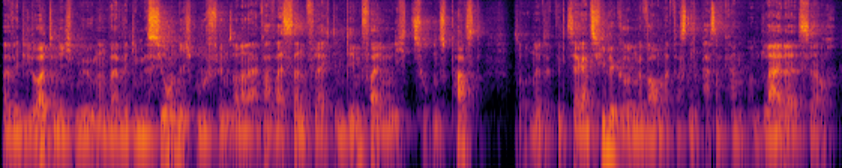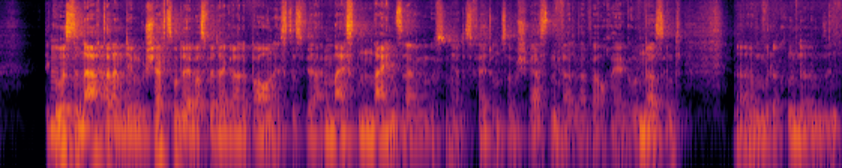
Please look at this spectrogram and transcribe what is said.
weil wir die Leute nicht mögen und weil wir die Mission nicht gut finden, sondern einfach, weil es dann vielleicht in dem Fall nicht zu uns passt. So, ne? Da gibt es ja ganz viele Gründe, warum etwas nicht passen kann. Und leider ist ja auch der hm. größte Nachteil an dem Geschäftsmodell, was wir da gerade bauen, ist, dass wir am meisten Nein sagen müssen. Ja, das fällt uns am schwersten, gerade weil wir auch eher Gründer sind ähm, oder Gründerinnen sind.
